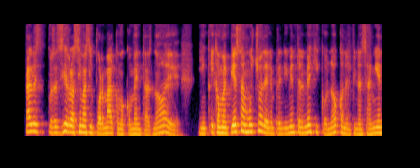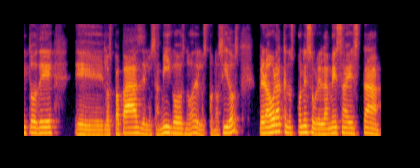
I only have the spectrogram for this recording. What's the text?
tal vez, pues decirlo así, más informal, como comentas, ¿no? Eh, y, como empieza mucho del emprendimiento en México, ¿no? Con el financiamiento de los papás, de los amigos, ¿no? De los conocidos, pero ahora que nos pone sobre la mesa esta,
